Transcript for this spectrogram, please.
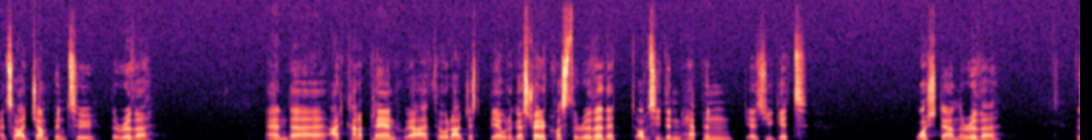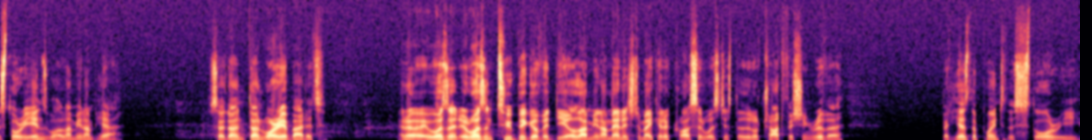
And so I jump into the river and uh, I'd kind of planned where I thought I'd just be able to go straight across the river. That obviously didn't happen as you get washed down the river. The story ends well. I mean, I'm here. So don't, don't worry about it. And uh, it wasn't, it wasn't too big of a deal. I mean, I managed to make it across. It was just a little trout fishing river. But here's the point of the story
